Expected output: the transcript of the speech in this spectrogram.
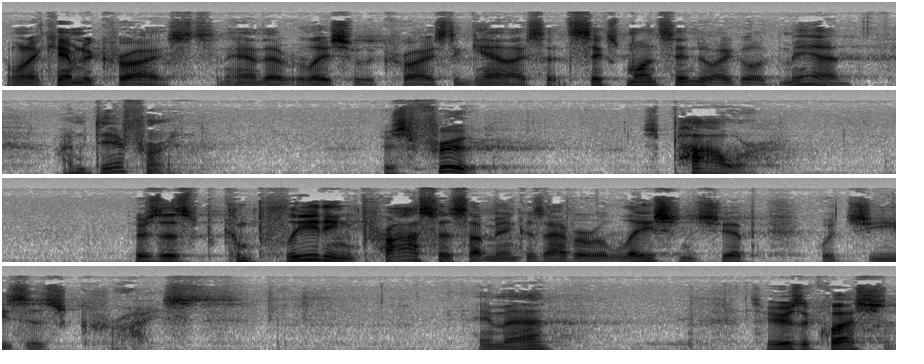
And when I came to Christ and had that relationship with Christ, again, I said six months into it, I go, man, I'm different. There's fruit, there's power. There's this completing process I'm in because I have a relationship with Jesus Christ. Amen? So here's a question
